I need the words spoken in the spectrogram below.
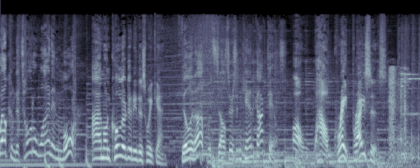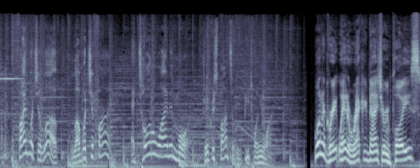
Welcome to Total Wine and More. I'm on cooler duty this weekend. Fill it up with seltzers and canned cocktails. Oh, wow, great prices. Find what you love, love what you find. At Total Wine and More. Drink responsibly, B21. Want a great way to recognize your employees?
